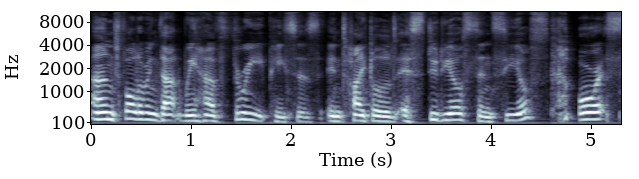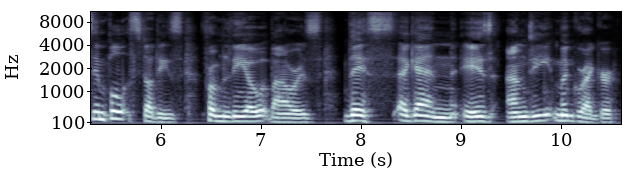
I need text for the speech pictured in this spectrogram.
and following that we have three pieces entitled Estudios Sencillos or Simple Studies from Leo Brouwer. This again is Andy McGregor.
